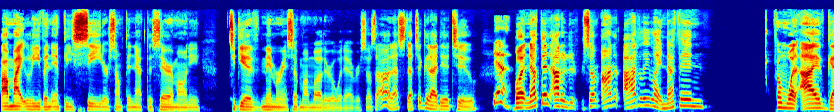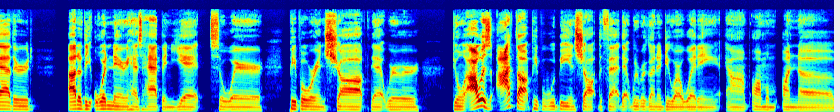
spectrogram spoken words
I might leave an empty seat or something at the ceremony to give memorance of my mother or whatever. So I was like, oh, that's that's a good idea too. Yeah. But nothing out of the, some oddly like nothing from what I've gathered out of the ordinary has happened yet to where people were in shock that we're doing I was I thought people would be in shock the fact that we were going to do our wedding um on on uh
